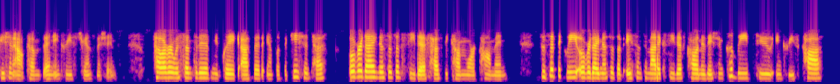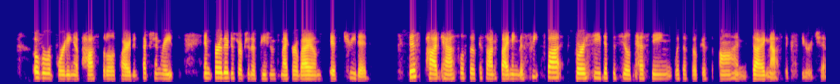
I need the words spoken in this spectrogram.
patient outcomes and increased transmission. However, with sensitive nucleic acid amplification tests, overdiagnosis of C. diff has become more common. Specifically, overdiagnosis of asymptomatic C. diff colonization could lead to increased costs, overreporting of hospital-acquired infection rates, and further disruption of patients' microbiomes if treated. This podcast will focus on finding the sweet spot for C. difficile testing with a focus on diagnostic stewardship.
